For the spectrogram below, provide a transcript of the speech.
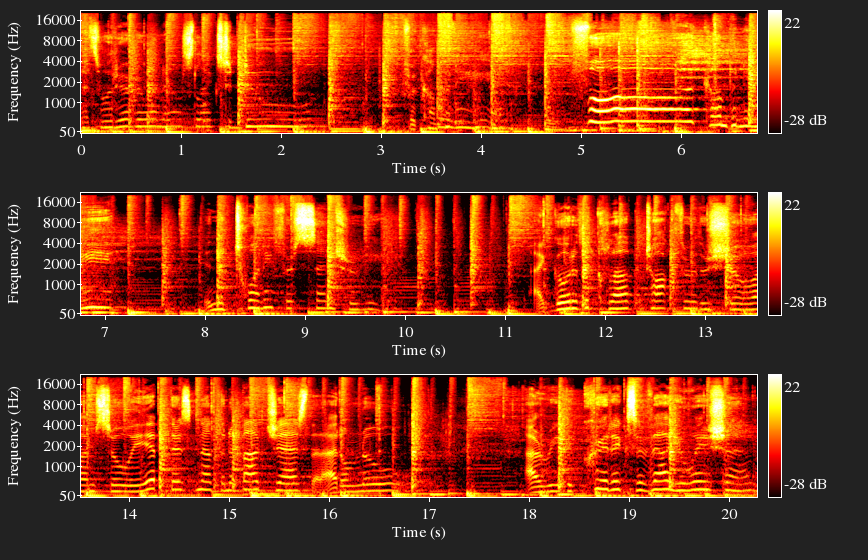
That's what everyone else likes to do for company. For company in the 21st century. I go to the club, talk through the show. I'm so hip, there's nothing about jazz that I don't know. I read the critics' evaluation,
